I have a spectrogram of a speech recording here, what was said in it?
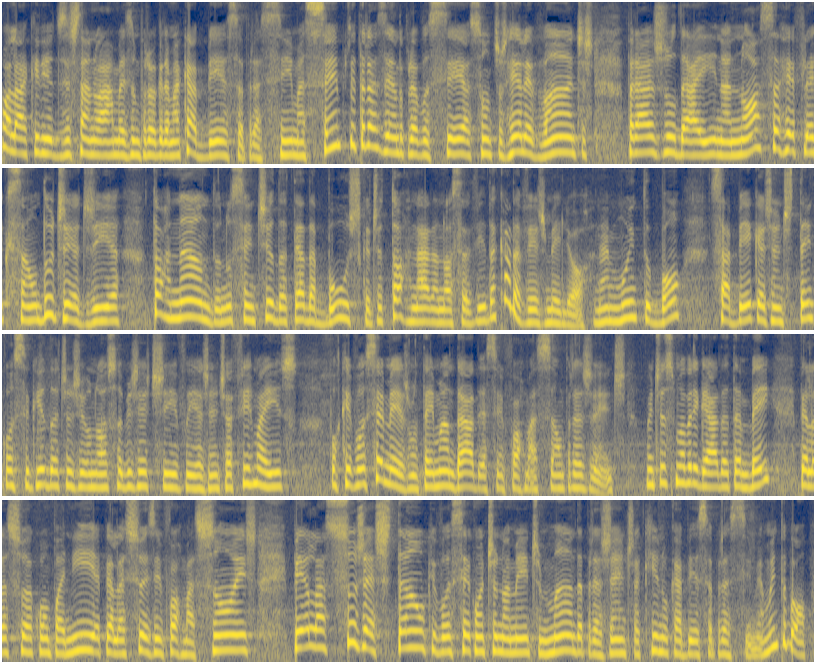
Olá, queridos. Está no ar mais um programa Cabeça para Cima, sempre trazendo para você assuntos relevantes para ajudar aí na nossa reflexão do dia a dia, tornando, no sentido até da busca de tornar a nossa vida cada vez melhor. Né? Muito bom saber que a gente tem conseguido atingir o nosso objetivo e a gente afirma isso porque você mesmo tem mandado essa informação para a gente. Muitíssimo obrigada também pela sua companhia, pelas suas informações, pela sugestão que você continuamente manda para a gente aqui no Cabeça para Cima. É muito bom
